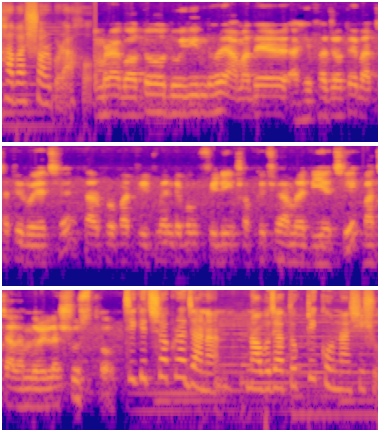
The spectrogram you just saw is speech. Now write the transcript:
খাবার সরবরাহ। আমরা গত দুই দিন ধরে আমাদের হেফাজতে বাচ্চাটি রয়েছে তার প্রপার ট্রিটমেন্ট এবং ফিডিং সবকিছু আমরা দিয়েছি। বাচ্চা আলহামদুলিল্লাহ সুস্থ। চিকিৎসকরা জানান নবজাতকটি কন্যা শিশু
